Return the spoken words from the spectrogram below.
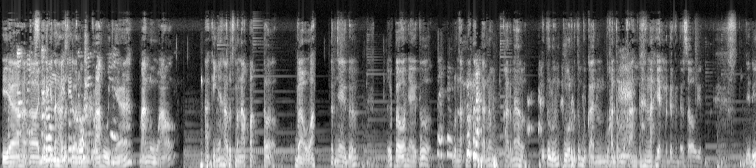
Iya, eh, jadi kita harus situ. dorong perahunya manual, kakinya harus menapak ke bawah, sebenarnya itu. Tapi bawahnya itu lunak banget karena karena itu lumpur, itu bukan bukan permukaan tanah yang benar-benar solid. Jadi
